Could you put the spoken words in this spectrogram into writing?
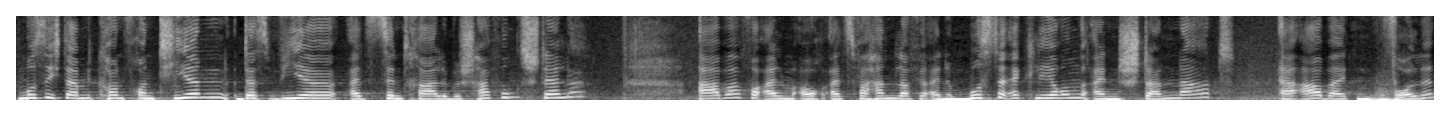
muss sich damit konfrontieren, dass wir als zentrale Beschaffungsstelle, aber vor allem auch als Verhandler für eine Mustererklärung, einen Standard erarbeiten wollen,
